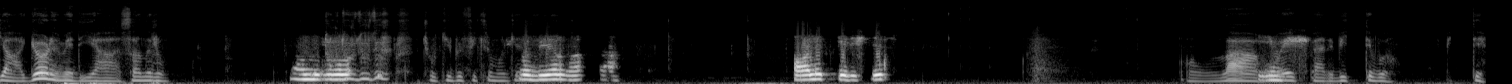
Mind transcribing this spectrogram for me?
Ya görmedi ya sanırım. Dur dur dur dur. Çok iyi bir fikrim var. Gel. bir yer var. Ha. Alet geliştir. Allahu İyiymiş. Ekber. Bitti bu. Bitti.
